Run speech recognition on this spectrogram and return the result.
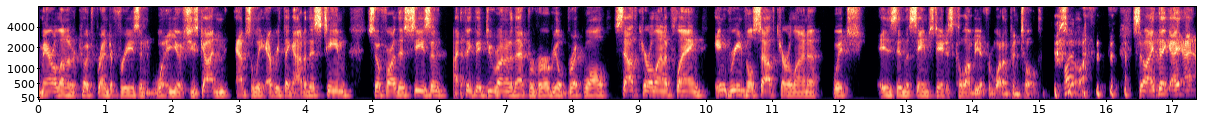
Maryland under Coach Brenda Frese, and what you know, she's gotten absolutely everything out of this team so far this season. I think they do run into that proverbial brick wall. South Carolina playing in Greenville, South Carolina, which is in the same state as Columbia, from what I've been told. So, so I think I, I,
